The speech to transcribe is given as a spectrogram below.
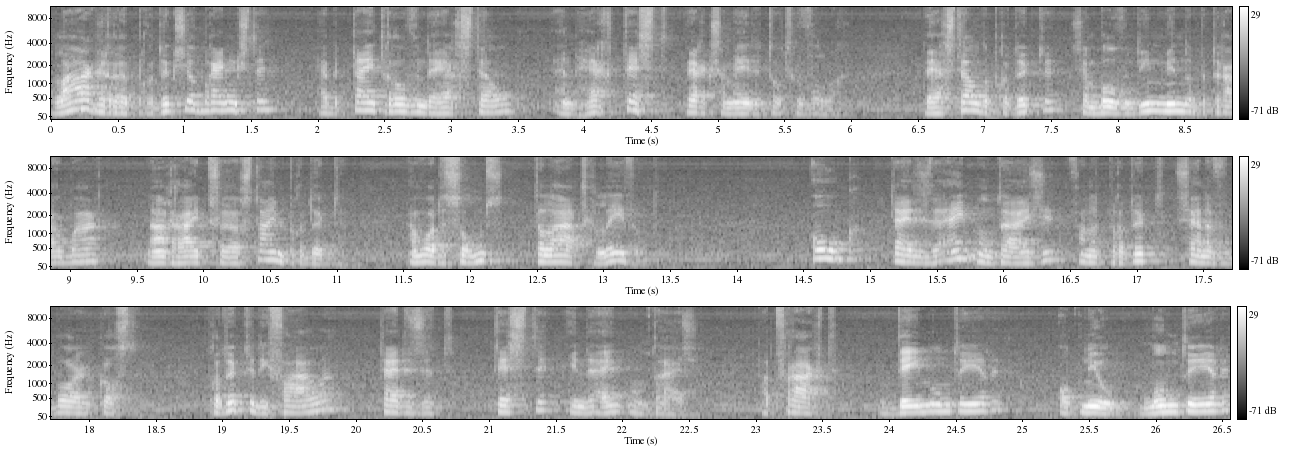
Lagere productieopbrengsten hebben tijdrovende herstel- en hertestwerkzaamheden tot gevolg. De herstelde producten zijn bovendien minder betrouwbaar dan right first time producten en worden soms te laat geleverd. Ook tijdens de eindmontage van het product zijn er verborgen kosten. Producten die falen tijdens het testen in de eindmontage. Dat vraagt demonteren, opnieuw monteren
